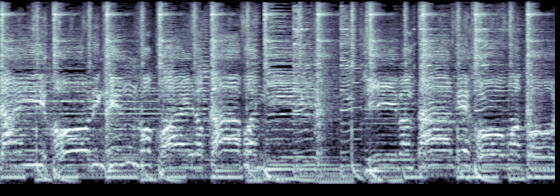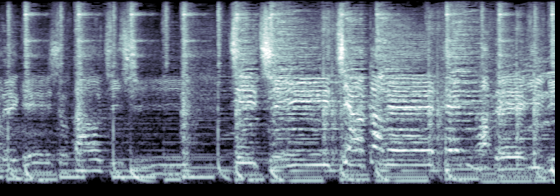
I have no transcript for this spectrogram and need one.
来，予恁幸福快乐甲欢喜。希望大家互我鼓励，继续斗支持，支持正港的天下第一味。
